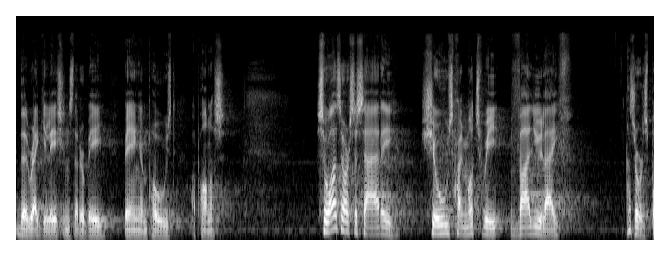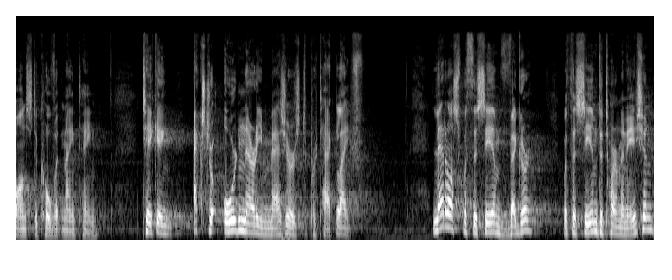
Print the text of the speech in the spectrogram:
the regulations that are be, being imposed upon us. So, as our society shows how much we value life as a response to COVID 19, taking extraordinary measures to protect life, let us, with the same vigour, with the same determination,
